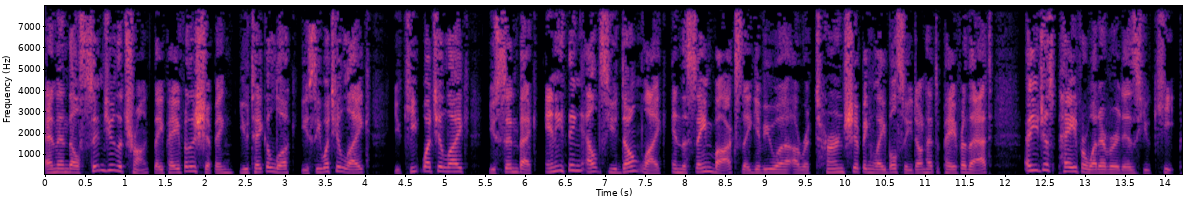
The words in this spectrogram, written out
And then they'll send you the trunk. They pay for the shipping. You take a look. You see what you like. You keep what you like. You send back anything else you don't like in the same box. They give you a, a return shipping label so you don't have to pay for that. And you just pay for whatever it is you keep.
